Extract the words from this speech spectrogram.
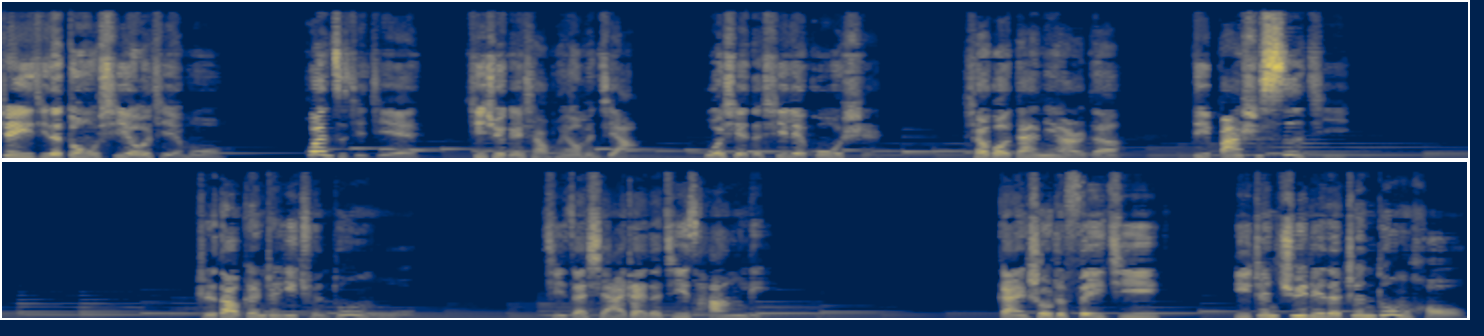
这一集的《动物西游》节目，罐子姐姐继续给小朋友们讲我写的系列故事《小狗丹尼尔》的第八十四集。直到跟着一群动物挤在狭窄的机舱里，感受着飞机一阵剧烈的震动后，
